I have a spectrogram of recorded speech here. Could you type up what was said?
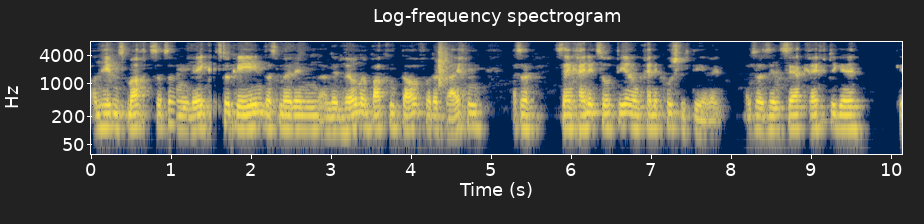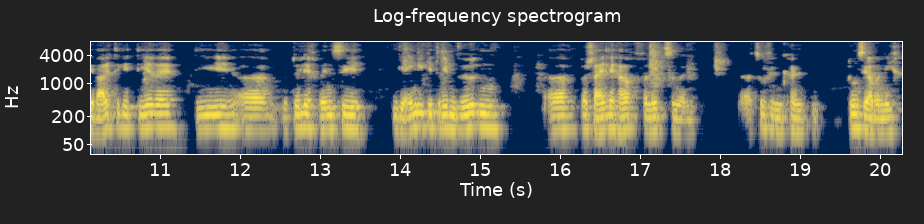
Anhebens macht, sozusagen Weg zu gehen, dass man den an den Hörnern backen darf oder streichen. Also es sind keine Zootiere und keine Kuscheltiere. Also es sind sehr kräftige, gewaltige Tiere, die äh, natürlich, wenn sie in die Enge getrieben würden, äh, wahrscheinlich auch Verletzungen äh, zufügen könnten. tun sie aber nicht.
